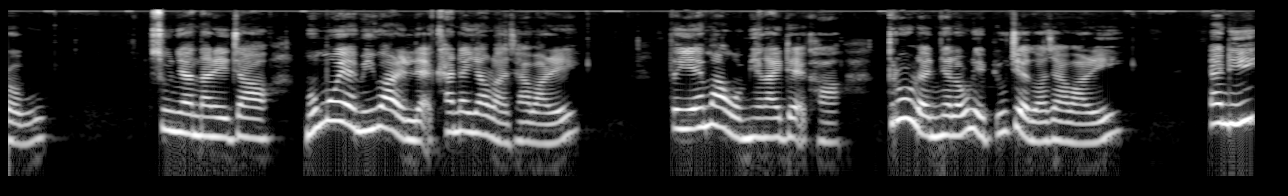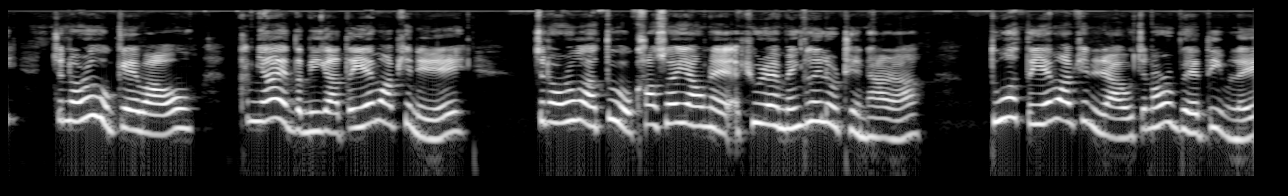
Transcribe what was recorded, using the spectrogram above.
တော့ဘူးစူညာတန်တွေကြောင့်မိုးမိုးရဲ့မိဘတွေလည်းအခန်းထဲရောက်လာကြပါတယ်တရေမကိုမြင်လိုက်တဲ့အခါသူတို့လည်းမျက်လုံးတွေပြူးကျဲသွားကြပါတယ်အန်ဒီကျွန်တော်တို့ကိုကယ်ပါဦးခမရရဲ့သမီးကတရေမဖြစ်နေတယ်ကျွန်တော်တို့ကသူ့ကိုခောက်ဆွဲရောင်းတဲ့အဖြူရဲ့မိန်းကလေးလို့ထင်ထားတာ။ तू ကတရေမဖြစ်နေတာကိုကျွန်တော်တို့ဘယ်သိမလဲ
